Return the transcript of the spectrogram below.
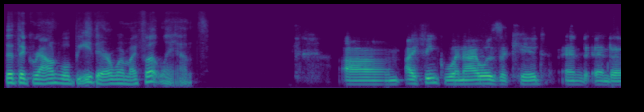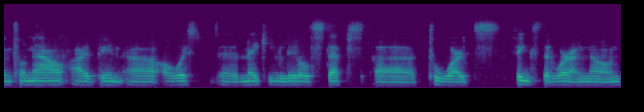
that the ground will be there when my foot lands. Um, I think when I was a kid and and until now, I've been uh, always uh, making little steps uh, towards things that were unknown.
